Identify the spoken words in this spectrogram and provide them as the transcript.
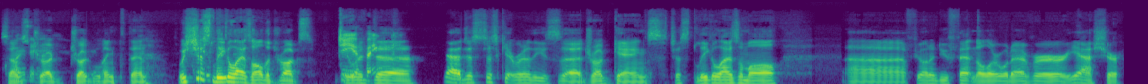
sounds drug drug linked then. We should just legalize all the drugs. Do it you would, think? Uh, yeah, just just get rid of these uh, drug gangs. Just legalize them all. Uh, if you want to do fentanyl or whatever, yeah, sure.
